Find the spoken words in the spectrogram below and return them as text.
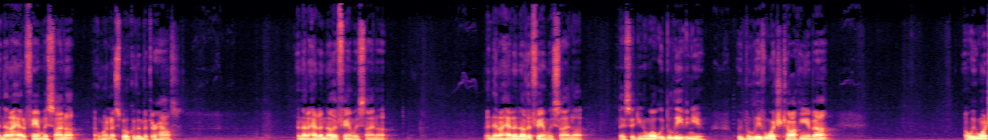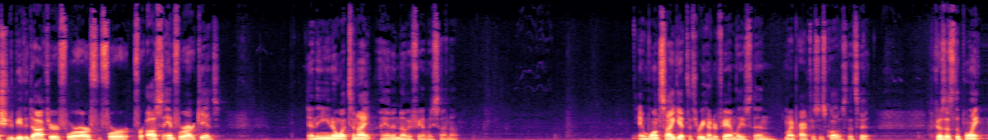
And then I had a family sign up. I went and I spoke with them at their house. And then I had another family sign up. And then I had another family sign up. They said, you know what? We believe in you. We believe in what you're talking about. And we want you to be the doctor for our for for us and for our kids. And then you know what? Tonight I had another family sign up. And once I get to 300 families, then my practice is closed. That's it. Because that's the point.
